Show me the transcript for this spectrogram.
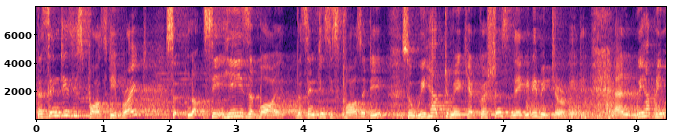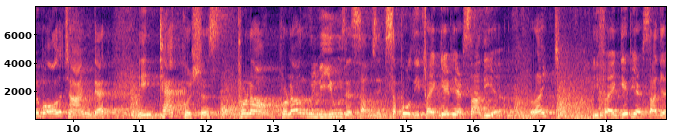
The sentence is positive right so now see he is a boy the sentence is positive so we have to make your questions negative interrogative and we have to remember all the time that in tag questions pronoun pronoun will be used as subject suppose if i get here Sadia, right? If I get here Sadia,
